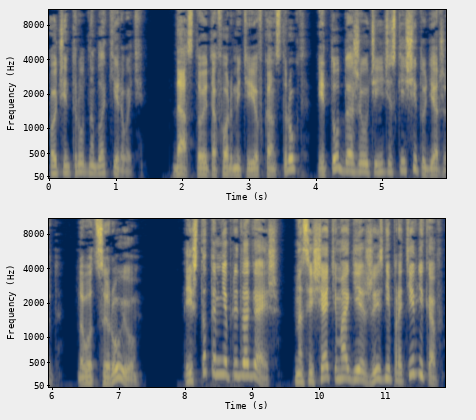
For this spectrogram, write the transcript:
очень трудно блокировать. Да, стоит оформить ее в конструкт, и тут даже ученический щит удержит. Но вот сырую... И что ты мне предлагаешь? Насыщать магией жизни противников?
